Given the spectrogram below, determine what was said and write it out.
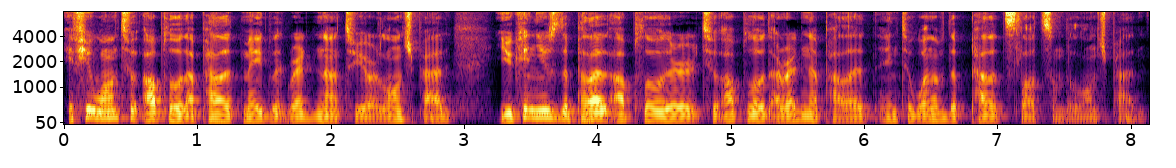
If you want to upload a palette made with Retina to your Launchpad, you can use the palette uploader to upload a Retina palette into one of the palette slots on the Launchpad.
